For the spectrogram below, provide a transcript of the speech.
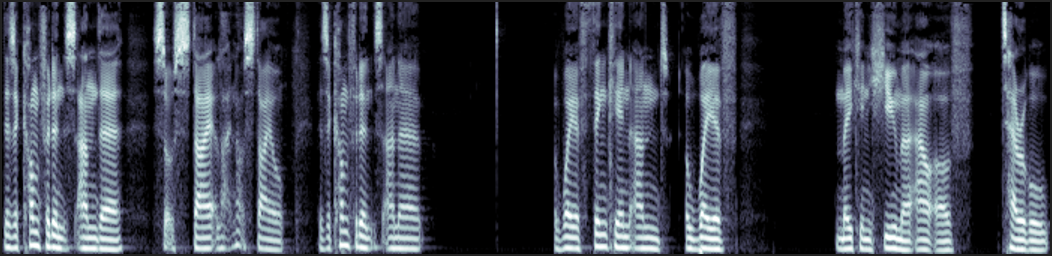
there's a confidence and a sort of style like not style there's a confidence and a a way of thinking and a way of making humor out of terrible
